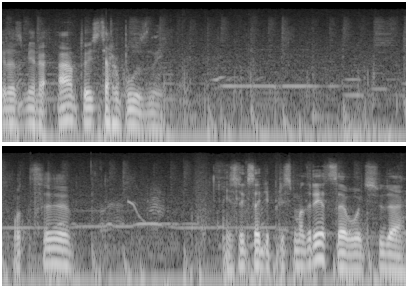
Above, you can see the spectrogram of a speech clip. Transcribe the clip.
размера А, то есть арбузный. Вот, э, если, кстати, присмотреться вот сюда,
